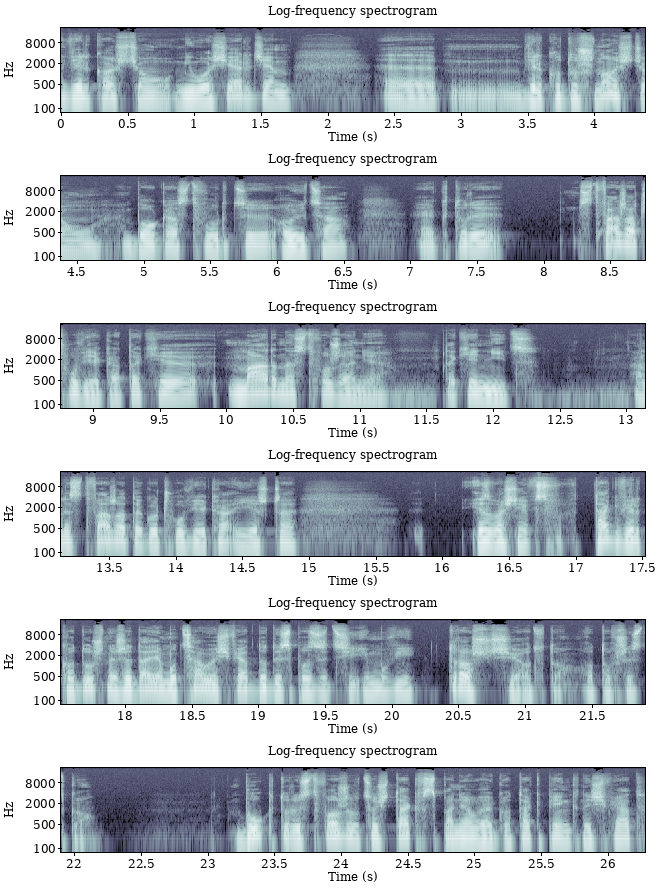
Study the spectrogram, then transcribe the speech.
wielkością, miłosierdziem wielkodusznością Boga, Stwórcy, Ojca, e, który stwarza człowieka, takie marne stworzenie, takie nic, ale stwarza tego człowieka i jeszcze jest właśnie tak wielkoduszny, że daje mu cały świat do dyspozycji i mówi: troszcz się o to, o to wszystko. Bóg, który stworzył coś tak wspaniałego, tak piękny świat,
